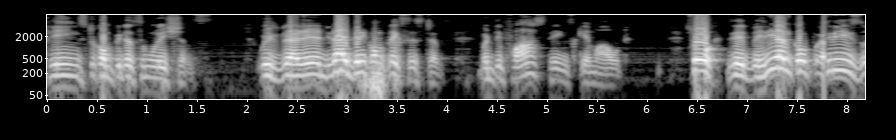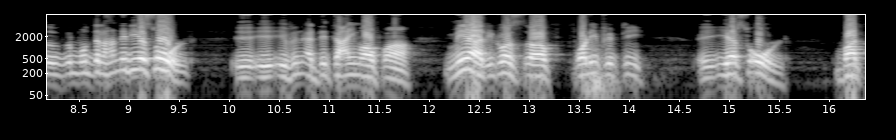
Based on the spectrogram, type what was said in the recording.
things to computer simulations. We derive very complex systems, but the fast things came out. So the virial series is more than 100 years old, even at the time of uh, Mayer it was uh, 40, 50 years old, but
